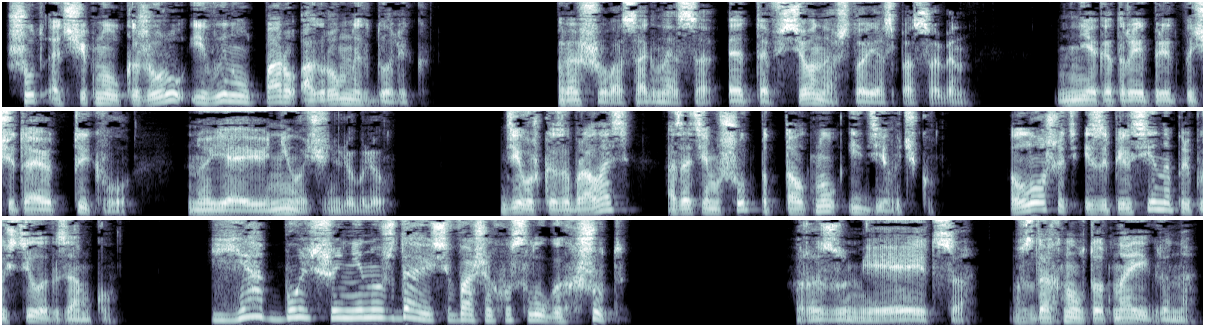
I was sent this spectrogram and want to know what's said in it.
Шут отщипнул кожуру и вынул пару огромных долек. «Прошу вас, Агнеса, это все, на что я способен. Некоторые предпочитают тыкву, но я ее не очень люблю». Девушка забралась, а затем Шут подтолкнул и девочку. Лошадь из апельсина припустила к замку. «Я больше не нуждаюсь в ваших услугах, Шут». «Разумеется», — вздохнул тот наигранно.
